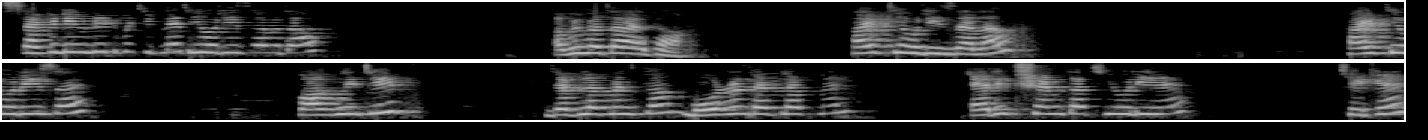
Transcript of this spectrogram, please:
सेकंड यूनिट में कितने थ्योरीज है बताओ? अभी बताया था। फाइव थ्योरीज है ना? फाइव थ्योरीज है? कॉग्निटिव डेवलपमेंट का मोरल डेवलपमेंट एरिक्शन का थ्योरी है। ठीक है?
